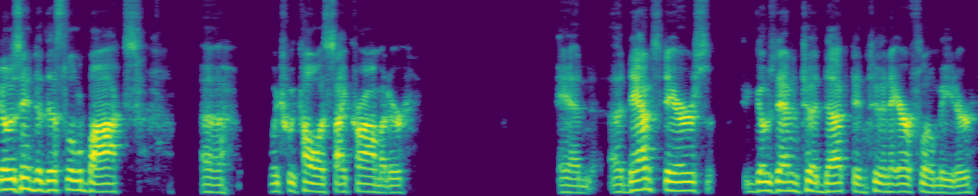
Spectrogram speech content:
Goes into this little box, uh, which we call a psychrometer. And uh, downstairs, it goes down into a duct into an airflow meter.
